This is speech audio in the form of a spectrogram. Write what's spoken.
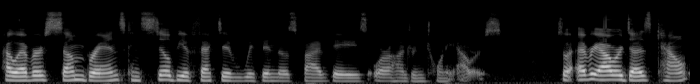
However, some brands can still be effective within those five days or 120 hours. So, every hour does count.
